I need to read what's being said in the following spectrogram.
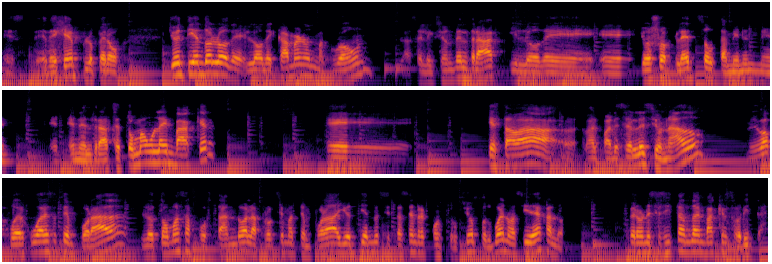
este, de ejemplo, pero yo entiendo lo de, lo de Cameron McGrone, la selección del draft, y lo de eh, Joshua Bledsoe también en, el draft. Se toma un linebacker. Eh, que estaba al parecer lesionado, no iba a poder jugar esa temporada, lo tomas apostando a la próxima temporada. Yo entiendo si estás en reconstrucción, pues bueno, así déjalo. Pero necesitas linebackers ahorita.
